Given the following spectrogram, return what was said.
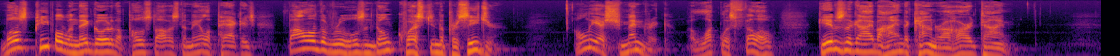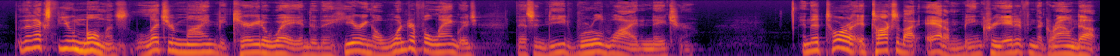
Most people, when they go to the post office to mail a package, follow the rules and don't question the procedure. Only a schmendrick, a luckless fellow, gives the guy behind the counter a hard time. For the next few moments, let your mind be carried away into the hearing a wonderful language that's indeed worldwide in nature. In the Torah, it talks about Adam being created from the ground up,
